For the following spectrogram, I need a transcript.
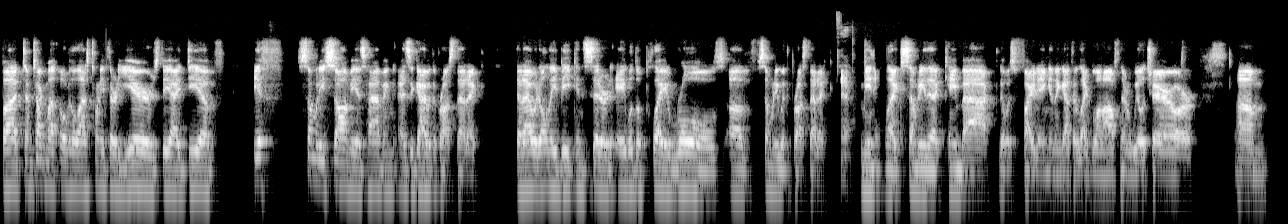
But I'm talking about over the last 20, 30 years, the idea of if somebody saw me as having, as a guy with a prosthetic, that I would only be considered able to play roles of somebody with a prosthetic. Yeah. Meaning like somebody that came back that was fighting and they got their leg blown off and they're in a wheelchair or, um,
